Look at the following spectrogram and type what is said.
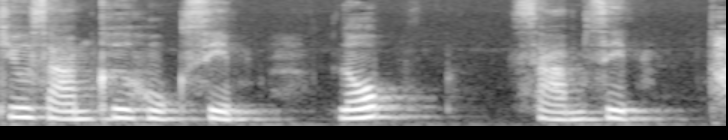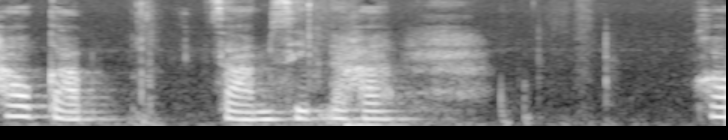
Q3 คือ 60 ลบ 30 เท่ากับ 30 นะคะ ข้อ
